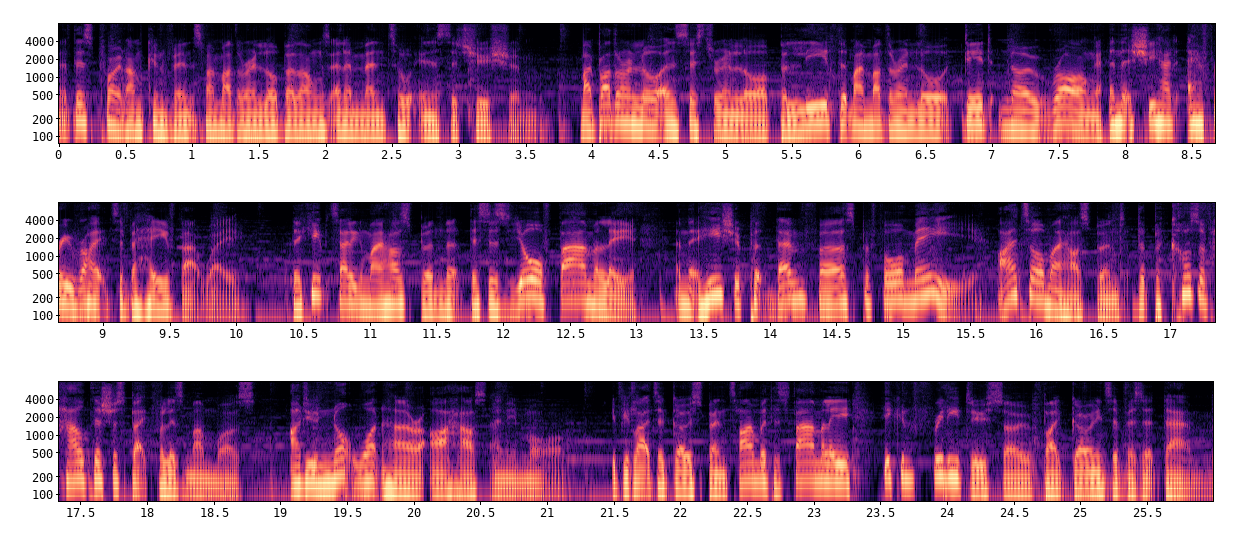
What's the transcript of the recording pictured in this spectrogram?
At this point, I'm convinced my mother in law belongs in a mental institution. My brother in law and sister in law believe that my mother in law did no wrong and that she had every right to behave that way. They keep telling my husband that this is your family and that he should put them first before me. I told my husband that because of how disrespectful his mum was, I do not want her at our house anymore. If he'd like to go spend time with his family, he can freely do so by going to visit them.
